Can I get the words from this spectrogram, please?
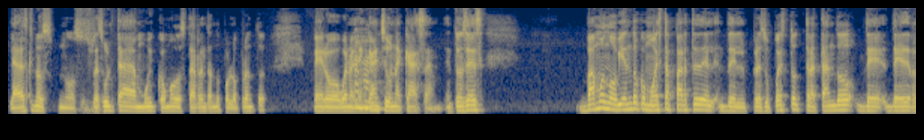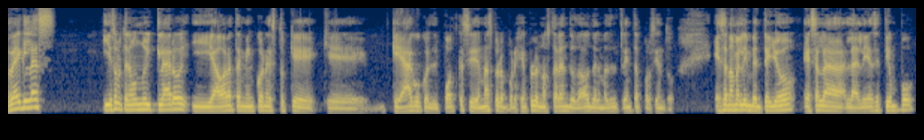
la verdad es que nos, nos resulta muy cómodo estar rentando por lo pronto, pero bueno, el enganche de una casa. Entonces, vamos moviendo como esta parte del, del presupuesto tratando de, de reglas y eso lo tenemos muy claro y ahora también con esto que, que, hago con el podcast y demás, pero por ejemplo no estar endeudados del más del 30%. Esa no me la inventé yo, esa la, la leí hace tiempo.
